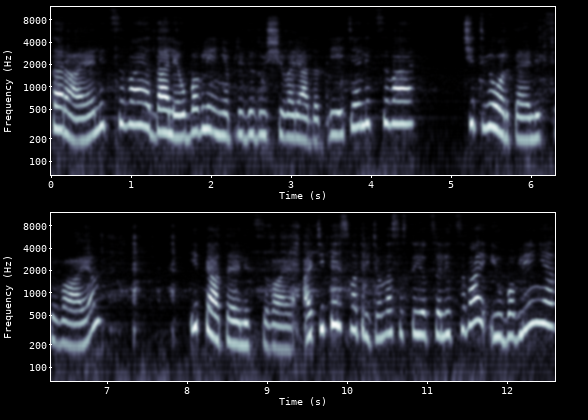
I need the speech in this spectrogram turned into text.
2 лицевая, далее убавление предыдущего ряда 3 лицевая, 4 лицевая и 5 лицевая. А теперь смотрите, у нас остается лицевая и убавление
